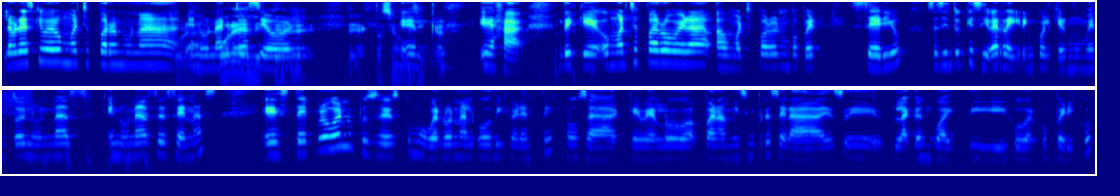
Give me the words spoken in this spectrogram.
La verdad es que ver a Omar Chaparro en una, en una actuación. De, actuación mexicana. Ajá, de que Omar Chaparro ver a, a, Omar Chaparro en un papel serio. O sea, siento que se iba a reír en cualquier momento en unas, en unas escenas. Este, pero bueno, pues es como verlo en algo diferente, o sea, que verlo para mí siempre será ese black and white y jugar con perico,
